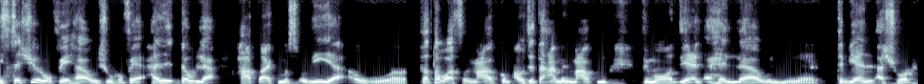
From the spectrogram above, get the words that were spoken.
يستشيروا فيها أو يشوفوا فيها. هل الدولة حاطة عليكم مسؤولية أو تتواصل معكم أو تتعامل معكم في مواضيع الأهلة والتبيان الأشهر؟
